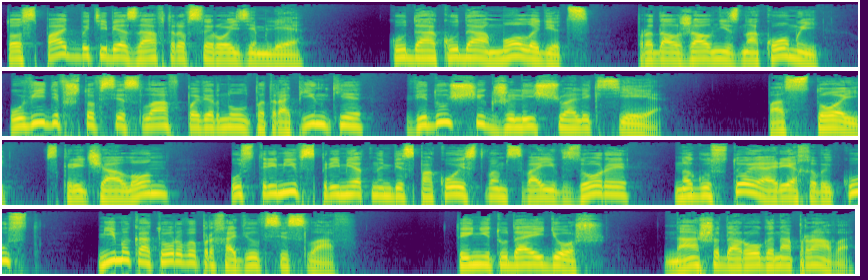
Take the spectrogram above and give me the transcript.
то спать бы тебе завтра в сырой земле». «Куда, куда, молодец?» — продолжал незнакомый, — увидев, что Всеслав повернул по тропинке, ведущей к жилищу Алексея. «Постой!» — вскричал он, устремив с приметным беспокойством свои взоры на густой ореховый куст, мимо которого проходил Всеслав. «Ты не туда идешь. Наша дорога направо».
